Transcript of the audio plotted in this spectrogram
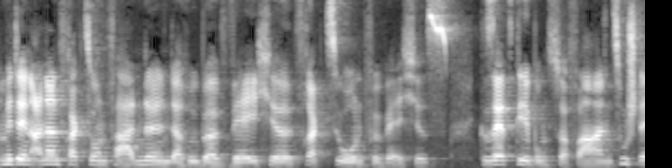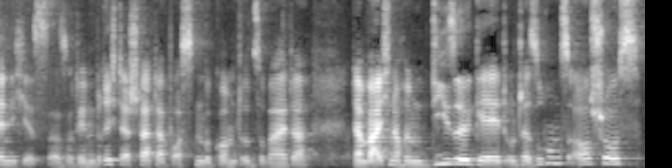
mit den anderen Fraktionen verhandeln darüber, welche Fraktion für welches Gesetzgebungsverfahren zuständig ist, also den Berichterstatterposten bekommt und so weiter. Dann war ich noch im Dieselgate-Untersuchungsausschuss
